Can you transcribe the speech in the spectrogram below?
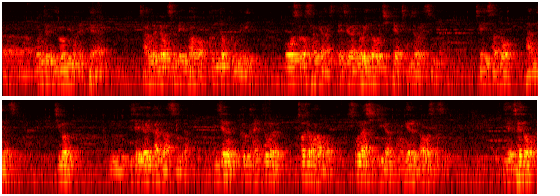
어, 원전이 들어오기로 할때 장을령 선배님하고 근덕분들이 옷으로 상경하실 때 제가 여의도 집회에 참석을 했습니다. 제 의사도 반대였습니다. 지금 음, 이제 여기까지 왔습니다. 이제는 그 갈등을 조정하고 순화시키기 위한 단계를 넘어섰습니다. 이제 어,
